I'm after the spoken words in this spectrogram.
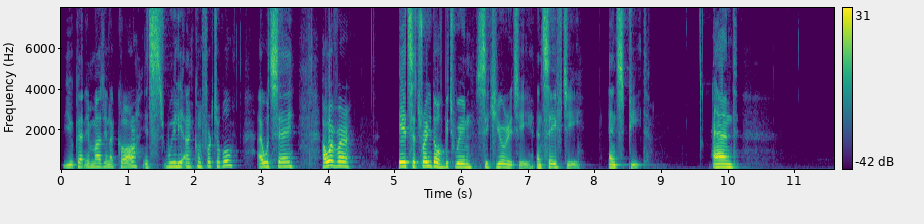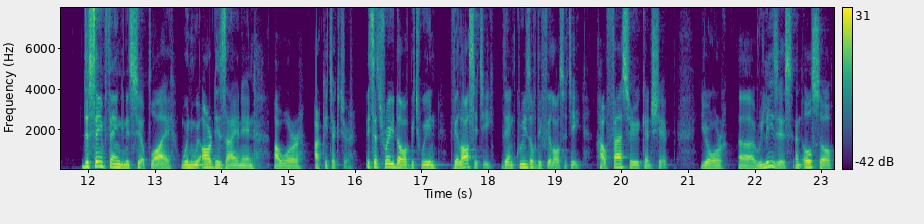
you can imagine a car. It's really uncomfortable, I would say. However, it's a trade-off between security and safety and speed. And the same thing needs to apply when we are designing our architecture. It's a trade-off between velocity, the increase of the velocity, how faster you can ship your uh, releases, and also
